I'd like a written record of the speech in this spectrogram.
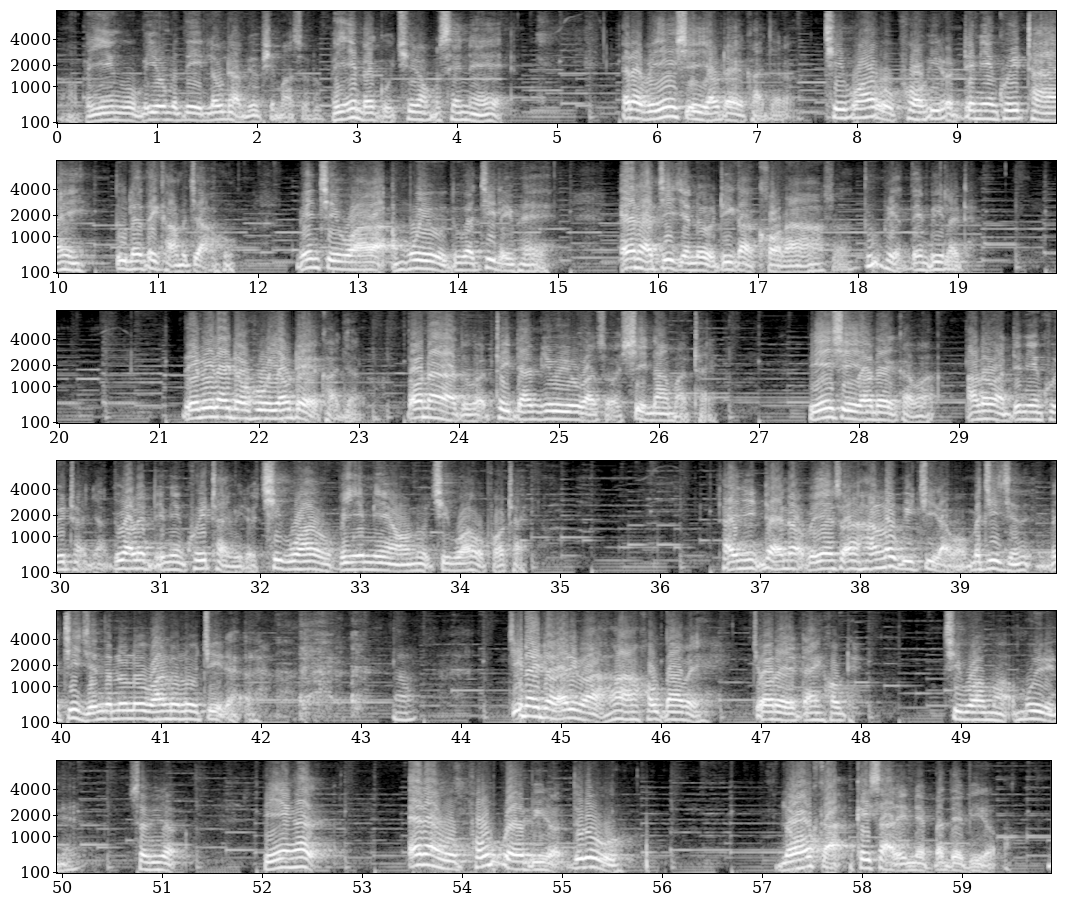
အာဘယင်ကိုမယုံမသိလှုပ်တာမျိုးဖြစ်မှာဆိုလို့ဘယင်ဘက်ကိုခြေတော့မဆင်းနဲ့အဲ့တော့ဘယင်ရှေ့ရောက်တဲ့အခါကျတော့ခြေဘွားကိုဖော်ပြီးတော့တင်မြင်ခွေးထိုင်သူလည်းသိခါမကြဘူးမင်းခြေဘွားကအမွှေးကိုသူကကြည့်လိုက်မယ်အဲ့ဒါကြည့်ကျင်လို့အဓိကခေါ်တာဆိုတော့သူ့ဖေသင်ပေးလိုက်တယ် သင်ပေးလိုက်တော့ဟိုရောက်တဲ့အခါကျတော့သောနာကသူကထိတ်တန့်မျိုးရိုးကဆိုရှေ့နားမှာထိုင်ဘင်းရှေ့ရောက်တဲ့အခါမှာအလုံးကတင်းမြင်ခွေးထိုင်ကြသူကလည်းတင်းမြင်ခွေးထိုင်ပြီးတော့ခြိပွားကိုဘယင်းမြင်အောင်လို့ခြိပွားကိုဖော်ထိုင်ထိုင်ကြီးထိုင်တော့ဘယင်းဆိုဟန်လောက်ပြီးကြည့်တာပေါ့မကြည့်ခြင်းမကြည့်ခြင်းတလို့လို့ဘာလို့လို့ကြည့်တယ်အဲ့ဒါနော်ကြည့်လိုက်တော့အဲ့ဒီမှာဟာဟုတ်သားပဲကြောတဲ့အတိုင်းဟုတ်တယ်ခြိပွားမှာအမွှေးတွေနဲ့ ဆိုပြီးတော့ဘုရင်ကအဲ့ဒါကိုဖုံးကွယ်ပြီးတော့သူတို့ကိုလောကကိစ္စတွေနဲ့ပတ်သက်ပြီးတော့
